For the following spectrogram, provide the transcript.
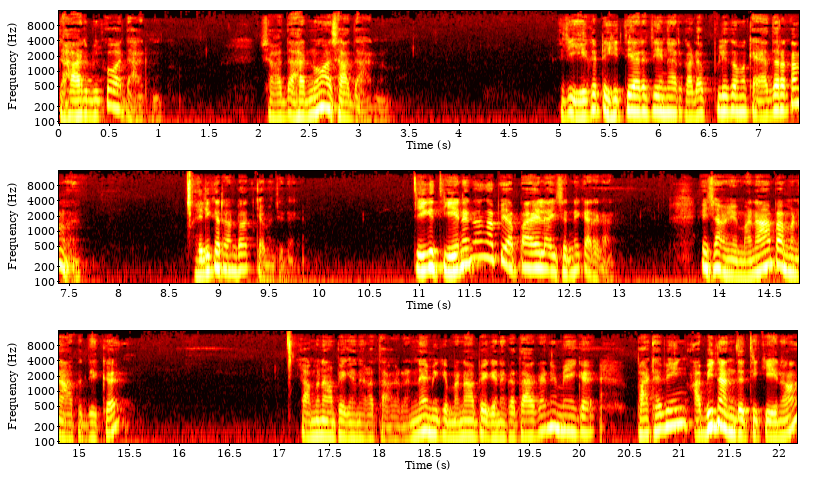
ධාර්මිකව අධාර්මිකව. සාධාරණව අසාධාරණව. ඉතින් ඒකට හිතේ අර තියෙන අර කඩප්පුලිකම කෑදරකම හෙලි කරන්නවත් කැමති නැහැ. ඒක තියෙනකන් අපි අපායේ ලයිසන් එක අරගන්න. ඒ නිසා මේ මනාපමනාප දෙක යමනාපේ ගැන කතා කරන්නේ මේකේ මනාපේ ගැන කතා කරන්නේ මේක පඨවෙන් අභිනන්දති කියනවා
